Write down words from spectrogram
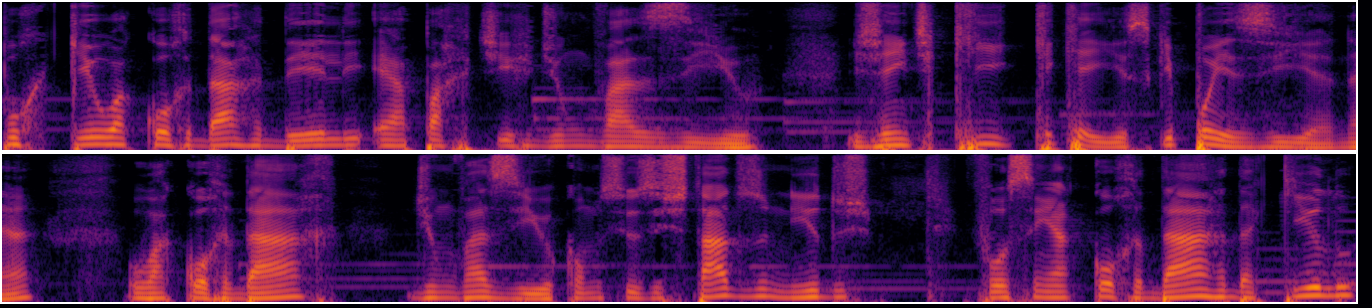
porque o acordar dele é a partir de um vazio. Gente, que, que que é isso? Que poesia, né? O acordar de um vazio, como se os Estados Unidos fossem acordar daquilo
